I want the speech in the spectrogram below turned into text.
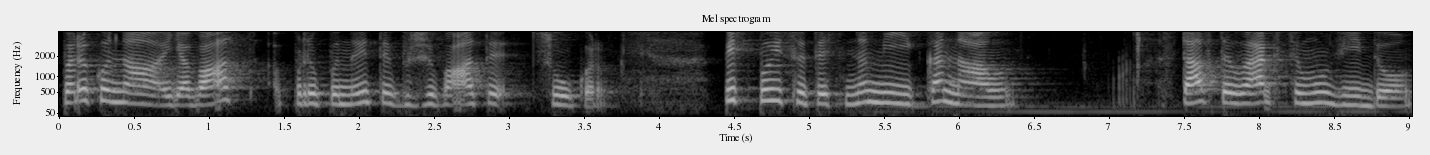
переконаю я вас припинити вживати цукор. Підписуйтесь на мій канал, ставте лайк цьому відео,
